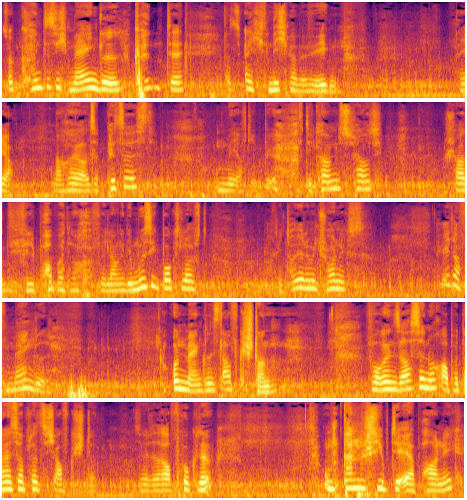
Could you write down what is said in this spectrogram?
So könnte sich Mängel, könnte das eigentlich nicht mehr bewegen. Naja, nachher als er Pizza isst und mir auf die, auf die Counts schaut, schaut wie viel poppert noch, wie lange die Musikbox läuft, noch die Toy Animatronics, geht auf Mängel. Und Mängel ist aufgestanden. Vorhin saß er noch, aber dann ist er plötzlich aufgestanden. Als er darauf guckte. Und dann schiebte er Panik.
